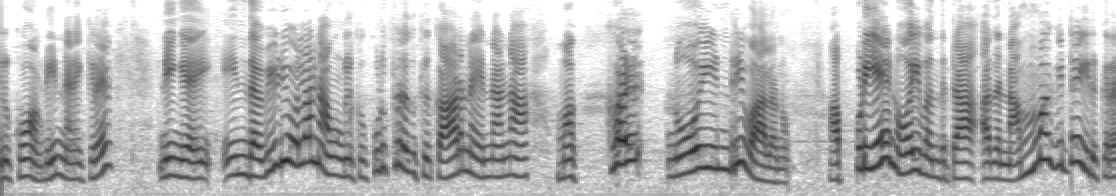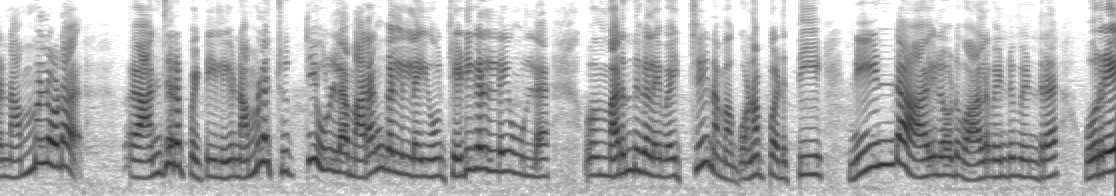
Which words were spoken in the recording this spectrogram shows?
இருக்கும் அப்படின்னு நினைக்கிறேன். நீங்கள் இந்த வீடியோலாம் நான் உங்களுக்கு கொடுக்கறதுக்கு காரணம் என்னென்னா மக்கள் நோயின்றி வாழணும். அப்படியே நோய் வந்துட்டா அதை நம்மக்கிட்ட இருக்கிற நம்மளோட அஞ்சரை பெட்டியிலையும் நம்மளை சுற்றி உள்ள மரங்கள்லையும் செடிகள்லேயும் உள்ள மருந்துகளை வச்சு நம்ம குணப்படுத்தி நீண்ட ஆயுளோடு வாழ வேண்டும் என்ற ஒரே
